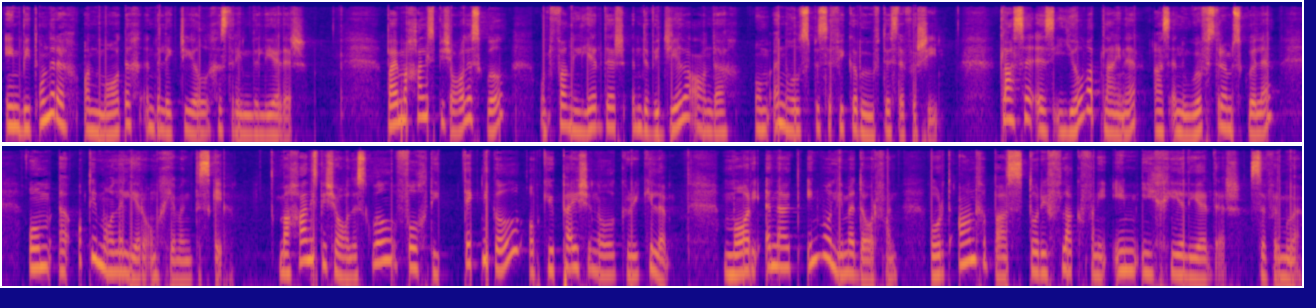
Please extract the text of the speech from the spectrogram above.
en bied onderrig aan matig intellektueel gestremde leerders. By Magali Spesiale Skool ontvang leerders individuele aandag om in hul spesifieke behoeftes te voorsien. Klasse is heelwat kleiner as in hoofstroomskole om 'n optimale leeromgewing te skep. Magali Spesiale Skool volg die Technical Occupational Curriculum, maar die inhoud en volume daarvan word aangepas tot die vlak van die MIG leerders se vermoë.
